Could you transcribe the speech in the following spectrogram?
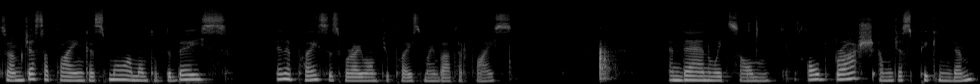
so I'm just applying a small amount of the base in the places where I want to place my butterflies. And then with some old brush, I'm just picking them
